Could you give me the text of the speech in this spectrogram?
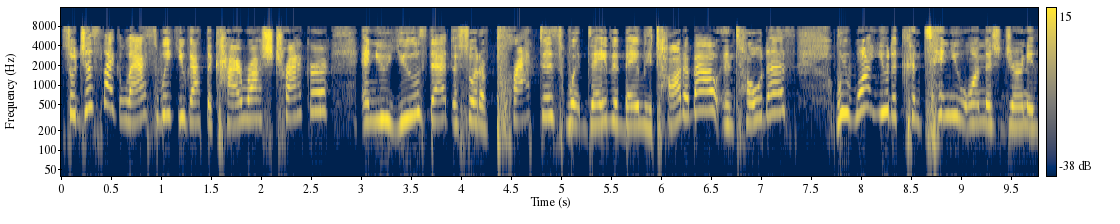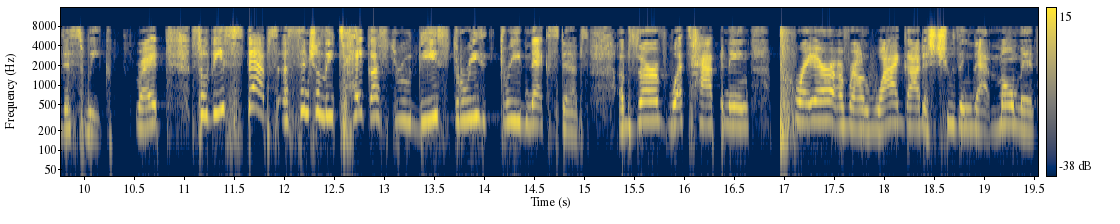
So just like last week you got the Kairos tracker and you used that to sort of practice what David Bailey taught about and told us, we want you to continue on this journey this week right? So these steps essentially take us through these three, three next steps. Observe what's happening, prayer around why God is choosing that moment,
